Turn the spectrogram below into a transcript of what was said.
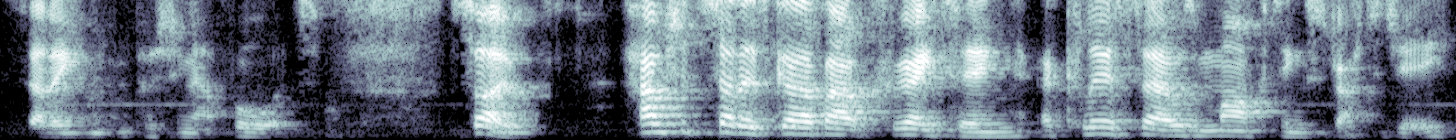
selling and pushing that forwards. So, how should sellers go about creating a clear sales and marketing strategy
